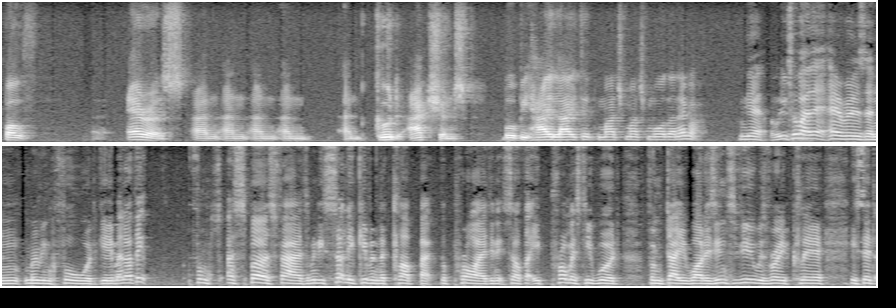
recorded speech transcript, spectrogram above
both uh, errors and, and, and, and, and good actions will be highlighted much, much more than ever. Yeah, we talk about the errors and moving forward, game, and I think from as Spurs fans, I mean, he's certainly given the club back the pride in itself that he promised he would from day one. His interview was very clear. He said,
